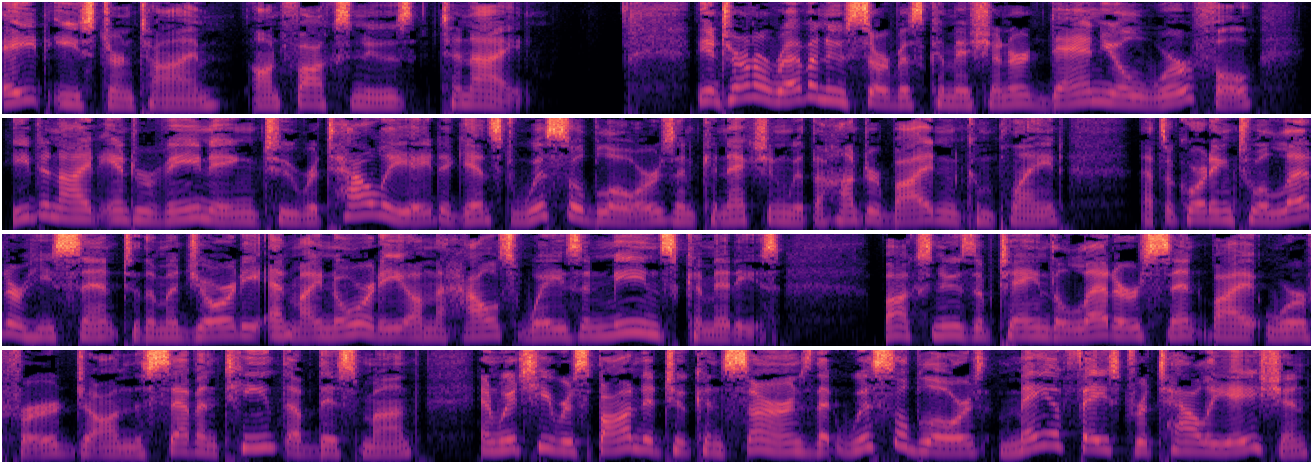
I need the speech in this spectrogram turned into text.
8 Eastern Time on Fox News tonight. The Internal Revenue Service Commissioner Daniel Werfel, he denied intervening to retaliate against whistleblowers in connection with the Hunter Biden complaint. That's according to a letter he sent to the majority and minority on the House Ways and Means committees. Fox News obtained the letter sent by Werfel on the 17th of this month, in which he responded to concerns that whistleblowers may have faced retaliation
